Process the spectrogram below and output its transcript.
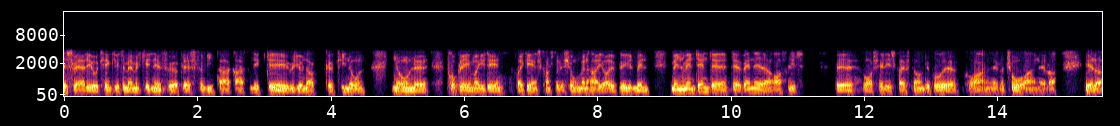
Desværre er det jo tænkeligt, at man vil genindføre blasfemiparagrafen. Ikke? Det vil jo nok øh, give nogle, nogle øh, problemer i den regeringskonstellation, man har i øjeblikket. Men, men, men den, der, der vandede offentligt, øh, vores hellige skrifter, om det både er Koranen eller Toran, eller, eller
